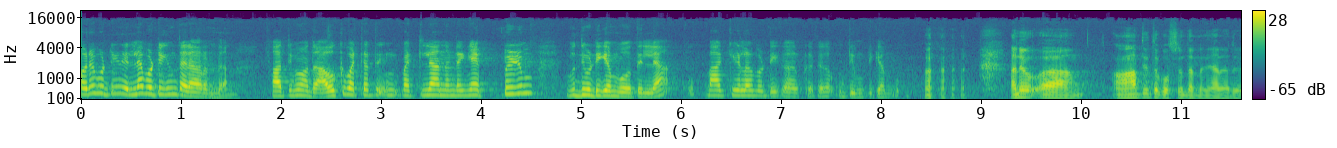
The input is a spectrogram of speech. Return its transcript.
ഓരോ കുട്ടിയും എല്ലാ കുട്ടിക്കും തരാറുണ്ട്. ഫാത്തിമ മാത്രം. അവൾക്ക് പറ്റാത്ത പറ്റില്ല എന്നുണ്ടെങ്കിൽ എപ്പോഴും ബുദ്ധിമുട്ടിക്കാൻ പോകത്തില്ല. ബാക്കിയുള്ള കുട്ടികൾക്കൊക്കെ ബുദ്ധിമുട്ടിക്കാൻ പോകും. അനു ആദ്യത്തെ ക്വസ്റ്റ്യൻ തന്നെ ഞാനത്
